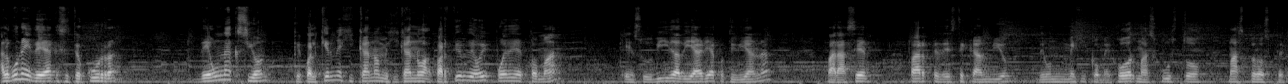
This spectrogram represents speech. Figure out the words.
alguna idea que se te ocurra de una acción que cualquier mexicano o mexicano a partir de hoy puede tomar en su vida diaria, cotidiana, para ser parte de este cambio de un México mejor, más justo, más próspero?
